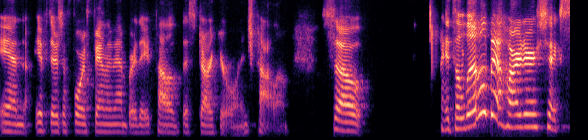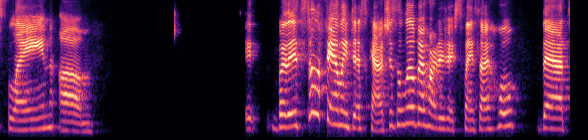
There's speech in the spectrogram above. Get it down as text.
and if there's a fourth family member, they'd follow this darker orange column. So it's a little bit harder to explain. Um, it, but it's still a family discount. It's just a little bit harder to explain. So I hope that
